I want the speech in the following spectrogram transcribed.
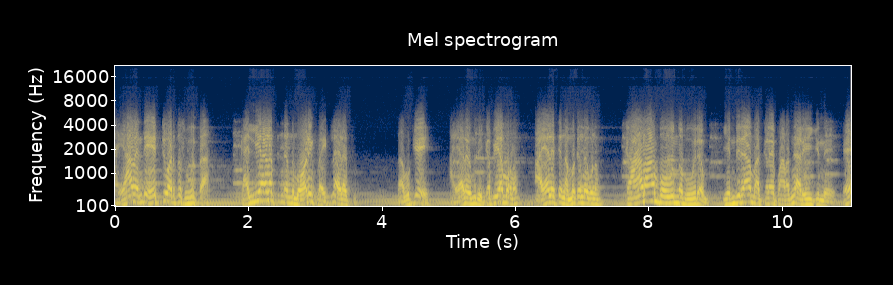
അയാൾ എന്റെ ഏറ്റവും അടുത്ത സുഹൃത്താ. കല്യാണത്തിന്റെ അന്ന് മോർണിംഗ് ഫ്ലൈറ്റിൽ അയാളെത്തും. നമുക്കേ അയാളെ ഒന്ന് പിക്കപ്പ് ചെയ്യാൻ പോണം. അയാളെത്തി നമുക്കെന്താ ഗുണം? കാണാൻ പോകുന്ന പൂരം എന്തിനാ മക്കളെ പറഞ്ഞറിയിക്കുന്നേ? ഏ?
